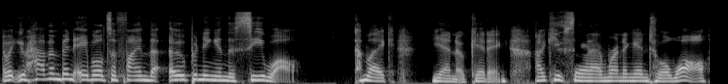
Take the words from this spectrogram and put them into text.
but you haven't been able to find the opening in the seawall. I'm like, yeah, no kidding. I keep saying I'm running into a wall,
